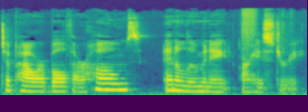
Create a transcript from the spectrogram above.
to power both our homes and illuminate our history.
